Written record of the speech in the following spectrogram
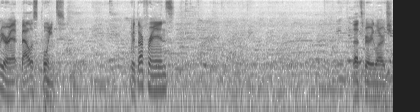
We are at Ballast Point with our friends. That's very large.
